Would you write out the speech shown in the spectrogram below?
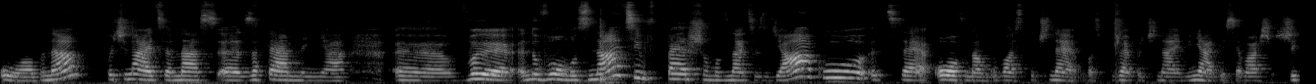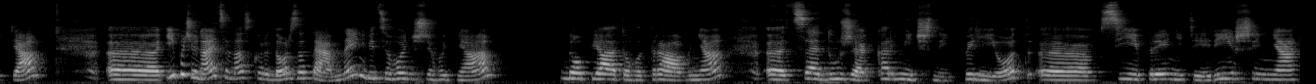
Овна. Починається в нас е, затемнення е, в новому знаці, в першому знаці зодіаку. Це Овнам у вас почне, у вас вже починає мінятися ваше життя. Е, і починається в нас коридор затемнень від сьогоднішнього дня. До 5 травня Е, це дуже кармічний період. Е, Всі прийняті рішення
